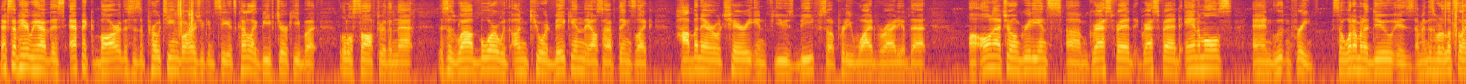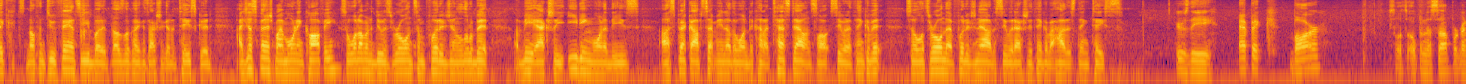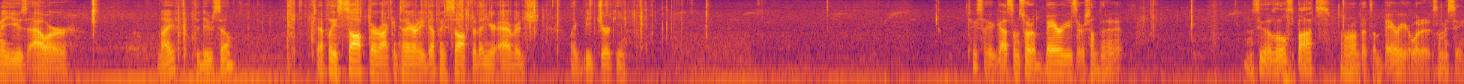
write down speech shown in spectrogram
Next up here we have this Epic bar. This is a protein bar as you can see. It's kind of like beef jerky but a little softer than that. This is wild boar with uncured bacon. They also have things like habanero cherry infused beef, so a pretty wide variety of that. Uh, all natural ingredients, um, grass-fed grass-fed animals, and gluten-free. So what I'm gonna do is, I mean, this is what it looks like. It's nothing too fancy, but it does look like it's actually gonna taste good. I just finished my morning coffee, so what I'm gonna do is roll in some footage and a little bit of me actually eating one of these uh, Spec Ops sent me another one to kind of test out and see what I think of it. So let's roll in that footage now to see what I actually think about how this thing tastes. Here's the Epic bar. So let's open this up. We're to use our knife to do so. Definitely softer, I can tell you already, definitely softer than your average like beef jerky. Tastes like it got some sort of berries or something in it. See those little spots? I don't know if that's a berry or what it is. Let me see.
